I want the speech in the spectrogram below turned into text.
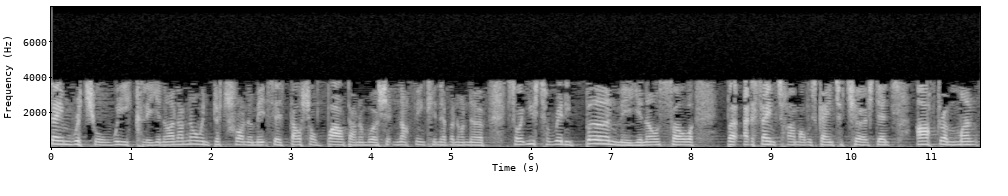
same ritual weekly, you know, and I know in Deuteronomy it says thou shalt bow down and worship nothing in heaven on earth. So it used to really burn me, you know, so but at the same time I was going to church. Then after a month,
